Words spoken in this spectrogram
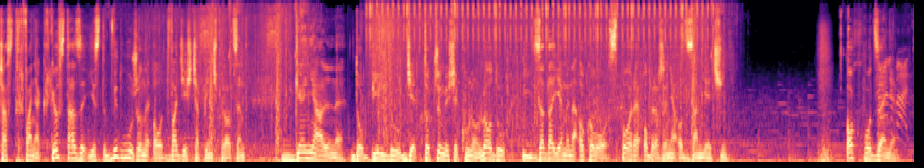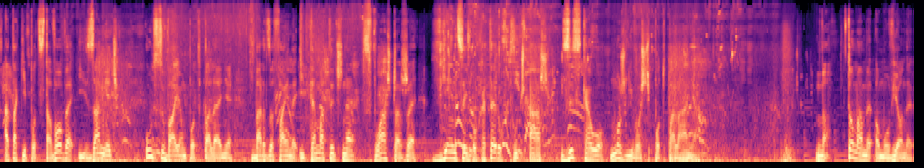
Czas trwania kriostazy jest wydłużony o 25%. Genialne do buildu, gdzie toczymy się kulą lodu i zadajemy na około spore obrażenia od zamieci. Ochłodzenie. Ataki podstawowe i zamieć usuwają podpalenie. Bardzo fajne i tematyczne, zwłaszcza, że więcej bohaterów prócz Ash zyskało możliwość podpalania. No, to mamy omówione.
